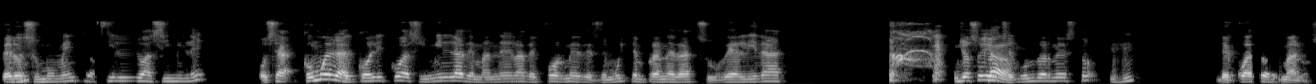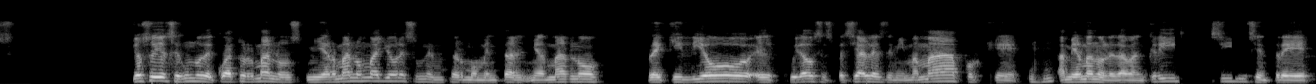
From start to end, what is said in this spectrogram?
pero en su momento así lo asimilé. O sea, cómo el alcohólico asimila de manera deforme desde muy temprana edad su realidad. Yo soy el segundo, Ernesto, de cuatro hermanos. Yo soy el segundo de cuatro hermanos. Mi hermano mayor es un enfermo mental. Mi hermano requirió eh, cuidados especiales de mi mamá porque a mi hermano le daban crisis, entre,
